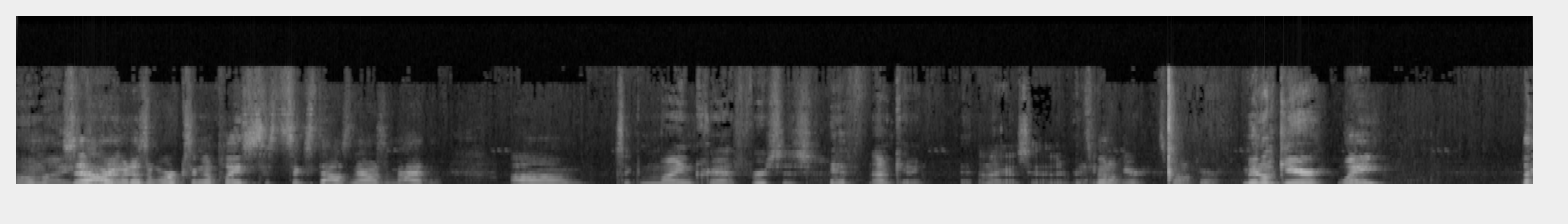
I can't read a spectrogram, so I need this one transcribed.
Oh my So that god. argument doesn't work. So I'm gonna play six thousand hours of Madden. Um, It's like Minecraft versus. if No, I'm kidding. I'm not gonna say that. it's Ever. Metal Gear, it's Metal Gear. Metal Gear, Wait,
